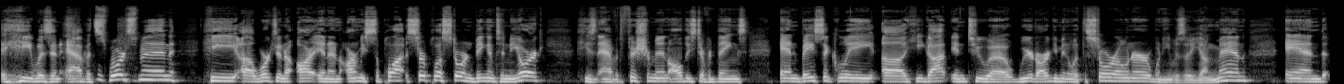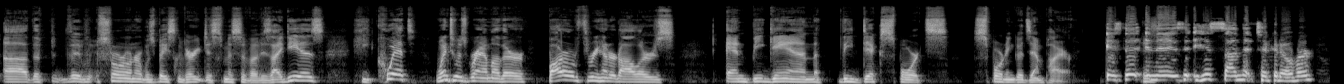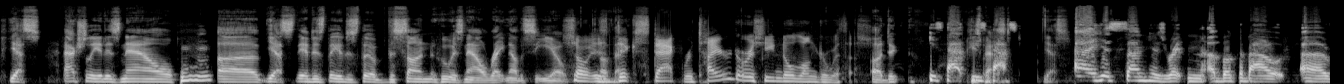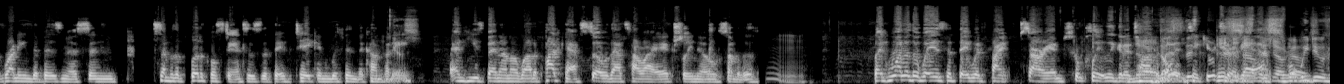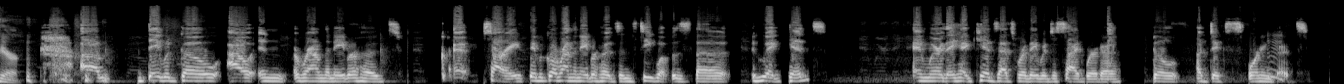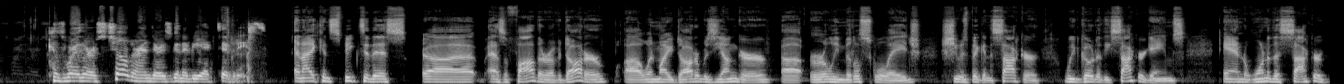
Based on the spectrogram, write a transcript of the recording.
He was an avid sportsman. He uh, worked in, a, in an army supply surplus store in Binghamton, New York. He's an avid fisherman, all these different things. And basically, uh, he got into a weird argument with the store owner when he was a young man. And uh, the, the store owner was basically very dismissive of his ideas. He quit, went to his grandmother, borrowed $300, and began the Dick Sports sporting goods empire. Is it and then is it his son that took it over? Yes, actually, it is now. Uh, yes, it is. It is the the son who is now right now the CEO. So is of that. Dick Stack retired or is he no longer with us? Uh, Dick. He's passed. He's He's, passed. passed. Yes. Uh, his son has written a book about uh, running the business and some of the political stances that they've taken within the company. Yes. And he's been on a lot of podcasts, so that's how I actually know some of the. Hmm. Like one of the ways that they would find. Sorry, I'm completely going to talk no, about No, it. and this, Take your this is, trivia. this is what we do here. um, they would go out and around the neighborhoods. Uh, sorry, they would go around the neighborhoods and see what was the who had kids, and where they had kids, that's where they would decide where to build a Dick's Sporting Goods. Because where there's children, there's going to be activities. And I can speak to this uh, as a father of a daughter. Uh, when my daughter was younger, uh, early middle school age, she was big into soccer. We'd go to these soccer games, and one of the soccer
